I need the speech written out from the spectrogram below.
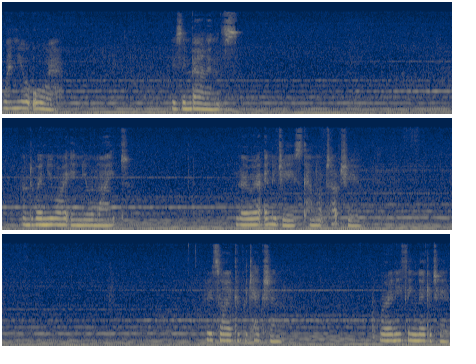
When your aura is in balance and when you are in your light, lower energies cannot touch you. It's like a protection where anything negative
